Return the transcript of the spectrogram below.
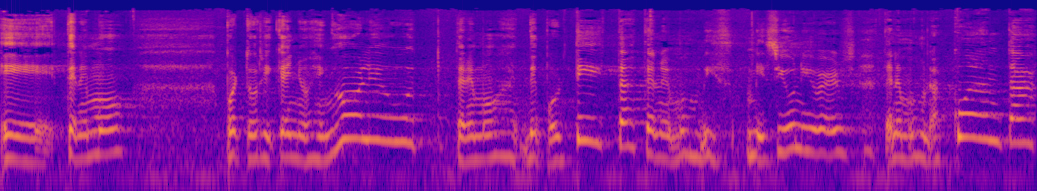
Eh, tenemos puertorriqueños en Hollywood, tenemos deportistas, tenemos Miss, Miss Universe, tenemos unas cuantas,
